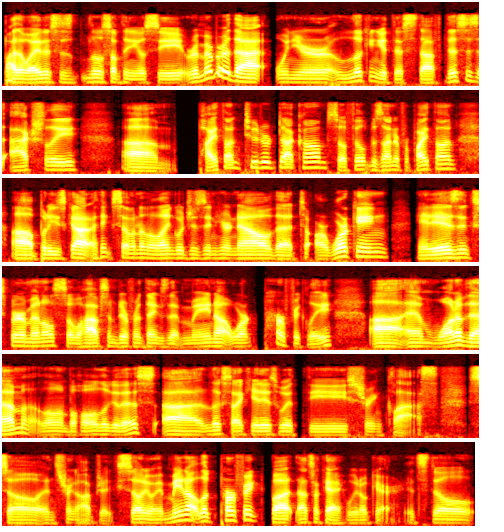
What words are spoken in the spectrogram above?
by the way, this is a little something you'll see. Remember that when you're looking at this stuff, this is actually um, pythontutor.com. So Philip designed it for Python, uh, but he's got I think seven other languages in here now that are working. It is experimental, so we'll have some different things that may not work perfectly. Uh, and one of them, lo and behold, look at this, uh, looks like it is with the string class, so and string objects. So anyway, it may not look perfect, but that's okay. We don't care. It's still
